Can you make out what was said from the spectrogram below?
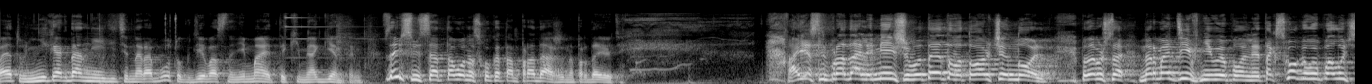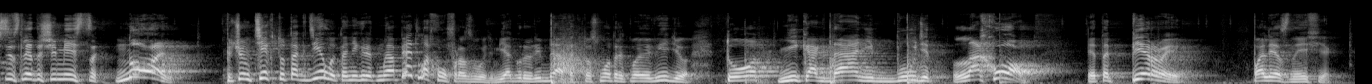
Поэтому никогда не идите на работу, где вас нанимают такими агентами. В зависимости от того, насколько там продажи на продаете. А если продали меньше вот этого, то вообще ноль. Потому что норматив не выполнили. Так сколько вы получите в следующем месяце? Ноль! Причем те, кто так делают, они говорят, мы опять лохов разводим. Я говорю, ребята, кто смотрит мое видео, тот никогда не будет лохом. Это первый полезный эффект.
